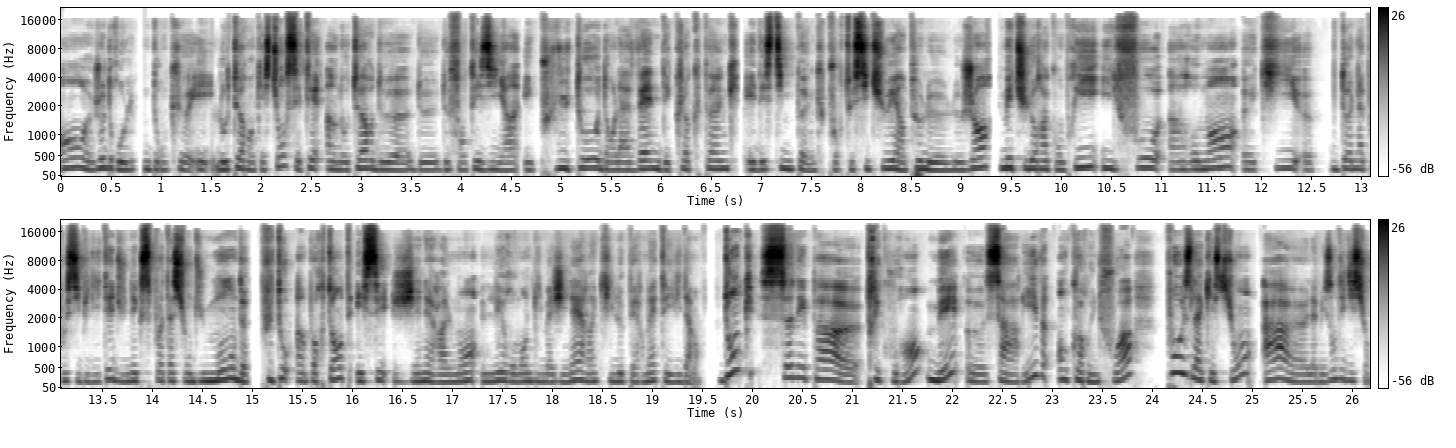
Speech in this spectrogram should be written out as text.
en jeu de rôle. Donc, et l'auteur en question, c'était un auteur de, de, fantasy, hein, et plutôt dans la veine des clockpunk et des steampunk, pour te situer un peu le, genre. Mais tu l'auras compris, il faut un roman qui donne la possibilité d'une exploitation du monde plutôt importante, et c'est généralement les romans de l'imaginaire hein, qui le permettent, évidemment. Donc, ce n'est pas très courant, mais ça arrive, encore une fois, pose la question à euh, la maison d'édition.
